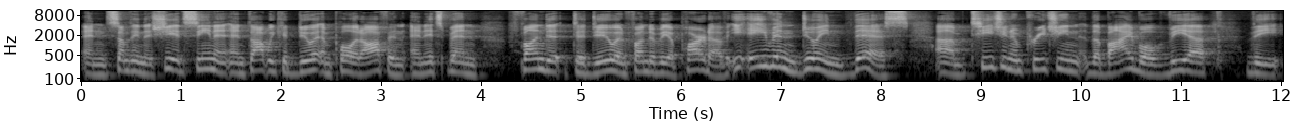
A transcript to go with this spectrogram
and something that she had seen and, and, thought we could do it and pull it off, and and it's been fun to, to do and fun to be a part of. E- even doing this, um, teaching and preaching the Bible via the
